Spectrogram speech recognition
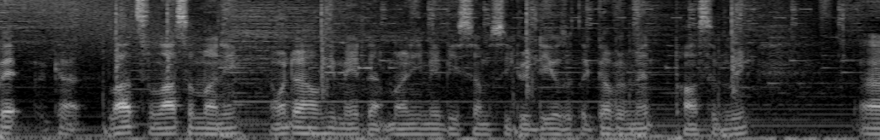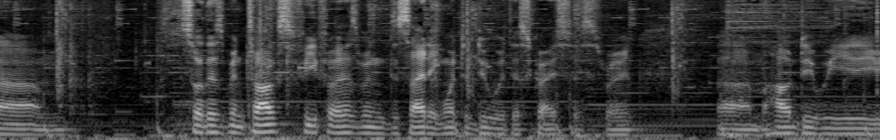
Bet got lots and lots of money. I wonder how he made that money. Maybe some secret deals with the government, possibly. Um, so there's been talks. FIFA has been deciding what to do with this crisis, right? Um, how do we,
